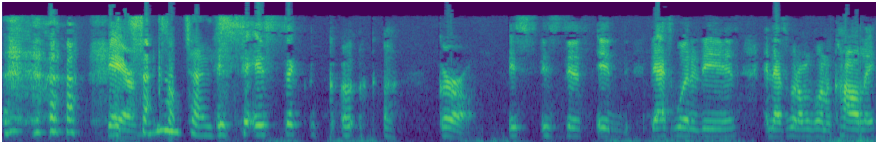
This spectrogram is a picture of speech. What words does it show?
There. It's sex on toast. It's, it's, sex- uh, uh, girl. It's, it's just, it, that's what it is, and that's what I'm gonna call it,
